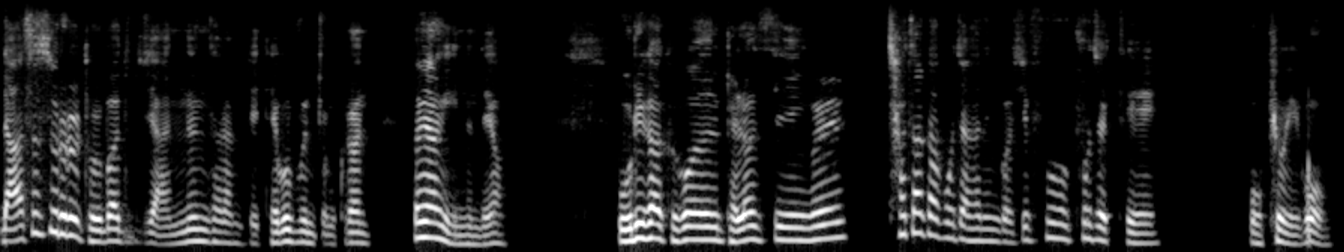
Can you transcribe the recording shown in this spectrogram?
나 스스로를 돌봐주지 않는 사람들이 대부분 좀 그런 성향이 있는데요. 우리가 그걸 밸런싱을 찾아가고자 하는 것이 후 프로젝트의 목표이고,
